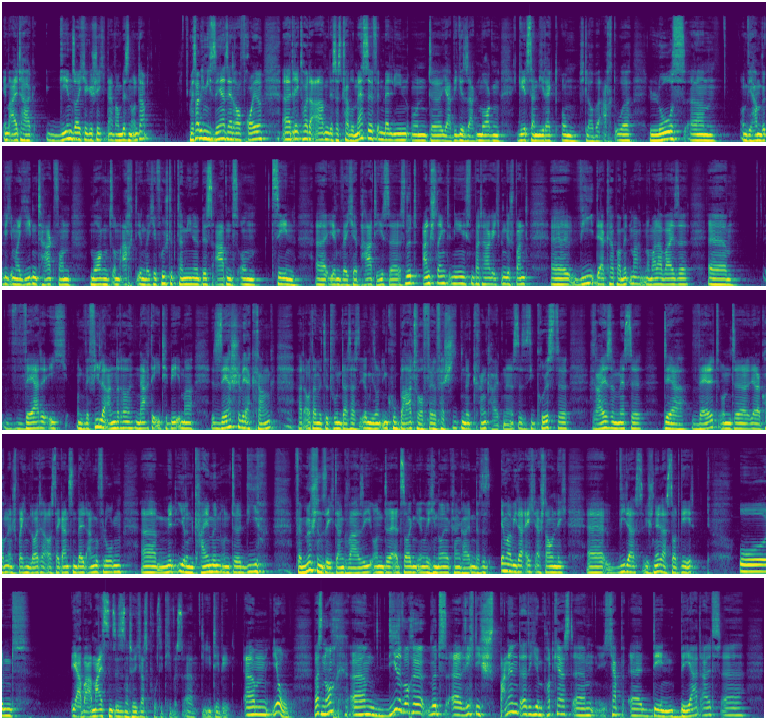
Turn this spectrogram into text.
Im Alltag gehen solche Geschichten einfach ein bisschen unter. Weshalb ich mich sehr, sehr darauf freue. Äh, direkt heute Abend ist das Travel Massive in Berlin und äh, ja, wie gesagt, morgen geht's dann direkt um, ich glaube, 8 Uhr los. Ähm, und wir haben wirklich immer jeden Tag von morgens um 8 irgendwelche Frühstücktermine bis abends um 10 äh, irgendwelche Partys. Äh, es wird anstrengend in den nächsten paar Tage. Ich bin gespannt, äh, wie der Körper mitmacht. Normalerweise äh, werde ich und wie viele andere nach der ITB immer sehr schwer krank. Hat auch damit zu tun, dass das irgendwie so ein Inkubator für verschiedene Krankheiten ist. Es ist die größte Reisemesse der Welt und äh, ja, da kommen entsprechend Leute aus der ganzen Welt angeflogen äh, mit ihren Keimen und äh, die vermischen sich dann quasi und äh, erzeugen irgendwelche neue Krankheiten. Das ist immer wieder echt erstaunlich, äh, wie das, wie schnell das dort geht. Und ja, aber meistens ist es natürlich was Positives, äh, die ITB. Ähm, jo, was noch? Ähm, diese Woche wird äh, richtig spannend äh, hier im Podcast. Ähm, ich habe äh, den Beat als äh,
